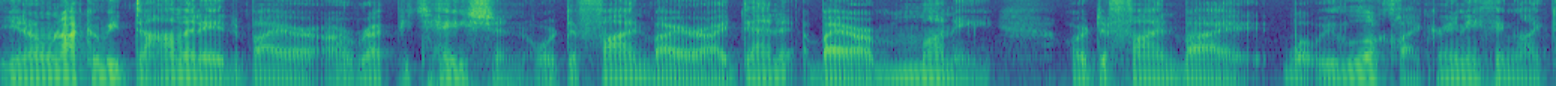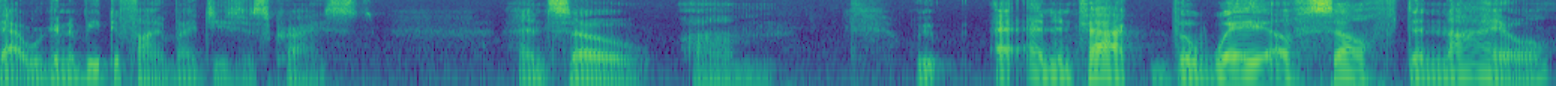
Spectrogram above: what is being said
you know, we're not going to be dominated by our, our reputation or defined by our identity, by our money, or defined by what we look like or anything like that. We're going to be defined by Jesus Christ. And so, um, we, and in fact, the way of self denial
